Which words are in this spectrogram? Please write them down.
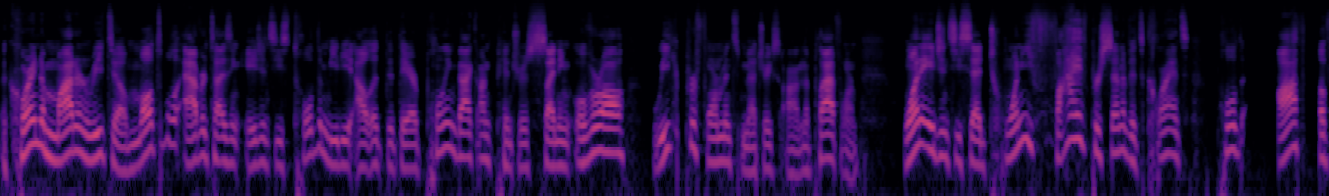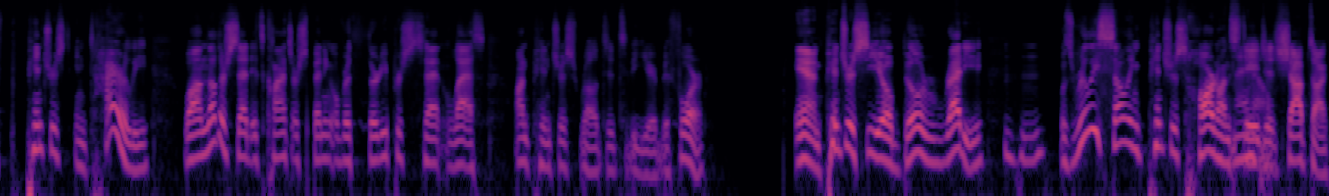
According to Modern Retail, multiple advertising agencies told the media outlet that they are pulling back on Pinterest, citing overall weak performance metrics on the platform. One agency said 25% of its clients pulled off of Pinterest entirely, while another said its clients are spending over 30% less on Pinterest relative to the year before. And Pinterest CEO Bill Ready hmm was really selling Pinterest hard on stage at Shop Talk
